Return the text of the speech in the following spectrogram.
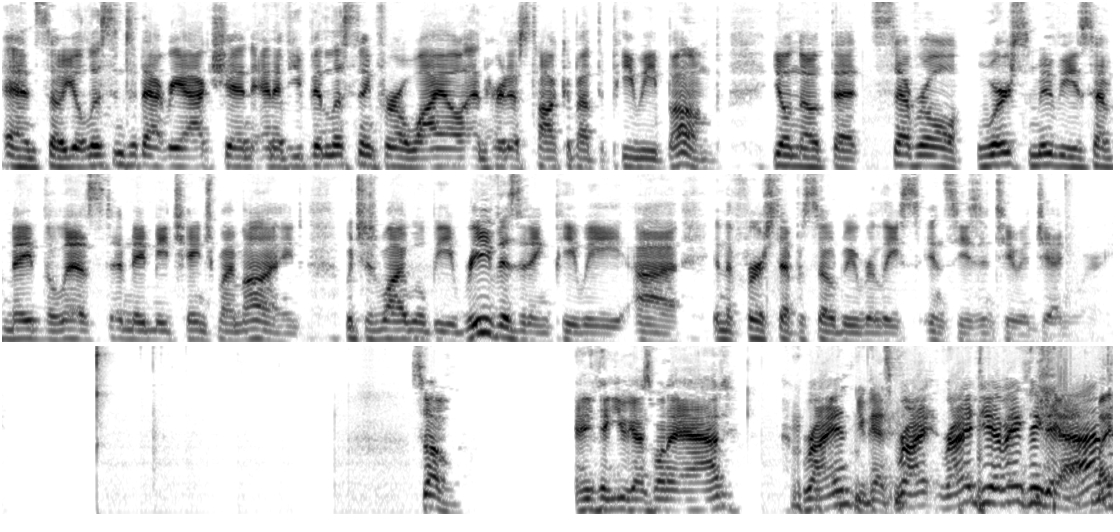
And so you'll listen to that reaction. And if you've been listening for a while and heard us talk about the Pee Wee bump, you'll note that several worst movies have made the list and made me change my mind, which is why we'll be revisiting Pee Wee uh, in the first episode we release in season two in January. So, anything you guys want to add? Ryan, You guys- Ryan, Ryan, do you have anything to add? my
